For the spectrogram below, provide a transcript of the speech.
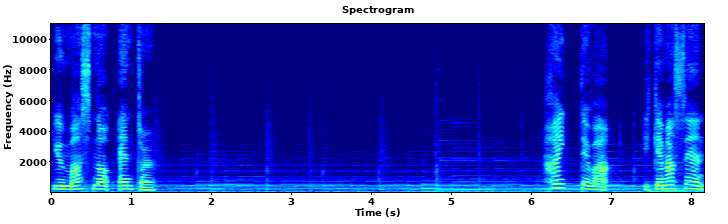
You must not enter. 入ってはいけません。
